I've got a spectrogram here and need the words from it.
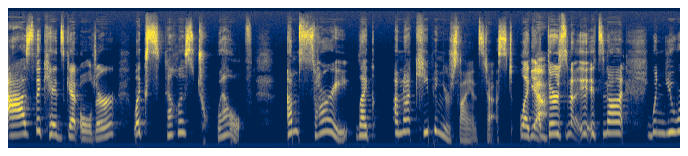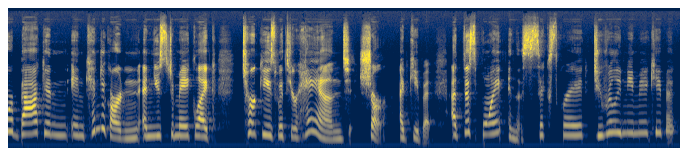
As the kids get older, like Stella's 12. I'm sorry. Like I'm not keeping your science test. Like yeah. there's no, it's not when you were back in in kindergarten and used to make like turkeys with your hand, sure, I'd keep it. At this point in the 6th grade, do you really need me to keep it?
